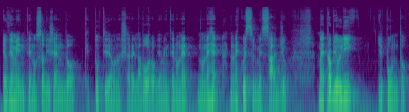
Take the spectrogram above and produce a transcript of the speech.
E ovviamente non sto dicendo che tutti devono lasciare il lavoro, ovviamente non è, non è, non è questo il messaggio, ma è proprio lì il punto.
